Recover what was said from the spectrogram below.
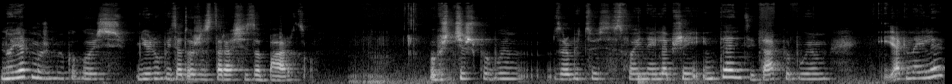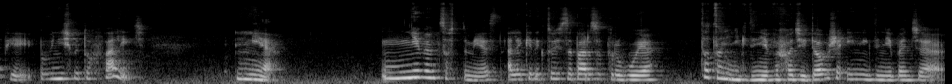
no jak możemy kogoś nie lubić za to, że stara się za bardzo? Bo przecież próbują zrobić coś ze swojej najlepszej intencji, tak? Próbują jak najlepiej. Powinniśmy to chwalić. Nie. Nie wiem, co w tym jest, ale kiedy ktoś za bardzo próbuje, to to nigdy nie wychodzi dobrze i nigdy nie będzie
